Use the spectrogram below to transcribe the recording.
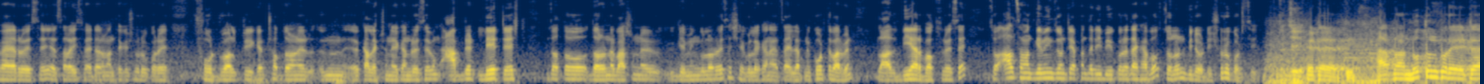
ফায়ার রয়েছে। এছাড়া স্পাইডারম্যান থেকে শুরু করে ফুটবল ক্রিকেট সব ধরনের কালেকশন এখানে রয়েছে। এবং আপডেট লেটেস্ট যত ধরনের বাসনের গেমিংগুলো রয়েছে, সেগুলো এখানে চাইলে আপনি করতে পারবেন প্লাস বিয়ার বক্স রয়েছে। সো আলসামাদ গেমিং জোনটি আপনাদের রিভিউ করে দেখাবো। চলুন ভিডিওটি শুরু করছি। জি, এটাই আর কি। আর আপনারা নতুন করে এটা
